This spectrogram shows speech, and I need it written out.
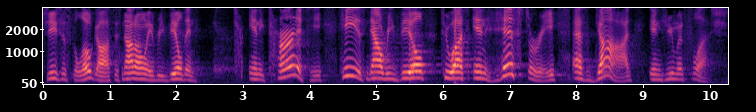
Jesus, the Logos, is not only revealed in, in eternity, he is now revealed to us in history as God in human flesh.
